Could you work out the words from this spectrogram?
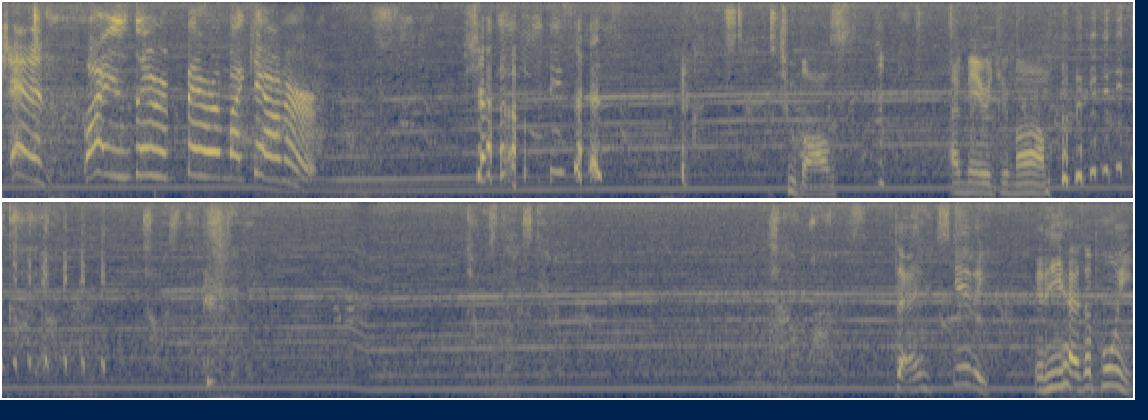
Jen! Why is there a bear on my counter? Shut up, he says. Two balls. I married your mom. How was Thanksgiving? How was Thanksgiving? Thanksgiving. And he has a point.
